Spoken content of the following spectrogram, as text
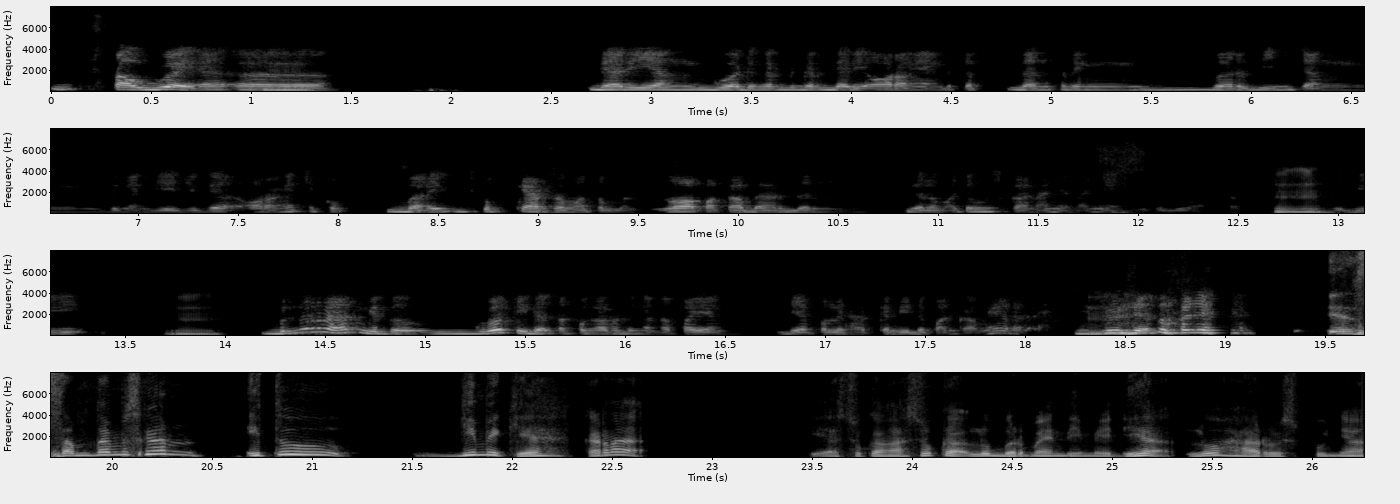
setahu gue ya hmm. uh, dari yang gue dengar-dengar dari orang yang dekat dan sering berbincang dengan dia juga orangnya cukup baik cukup care sama temen lo apa kabar dan segala macam suka nanya-nanya gitu di WhatsApp. Hmm. Jadi hmm. beneran gitu gue tidak terpengaruh dengan apa yang dia perlihatkan di depan kamera hmm. ya sometimes kan itu gimmick ya karena ya suka nggak suka lu bermain di media lu harus punya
